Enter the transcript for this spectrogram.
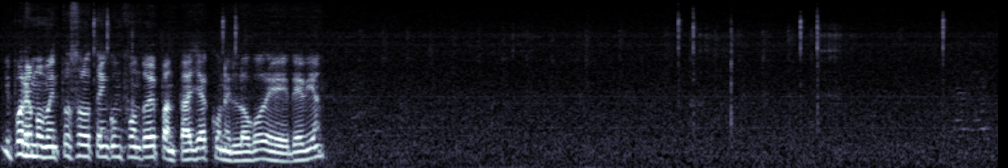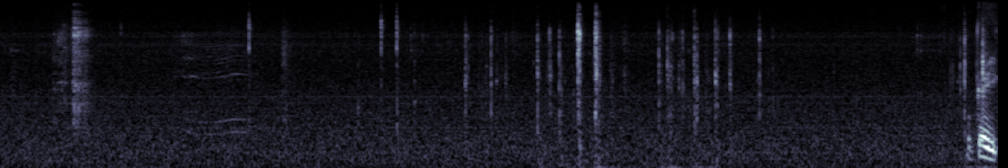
Y por el momento solo tengo un fondo de pantalla con el logo de Debian. Ok,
